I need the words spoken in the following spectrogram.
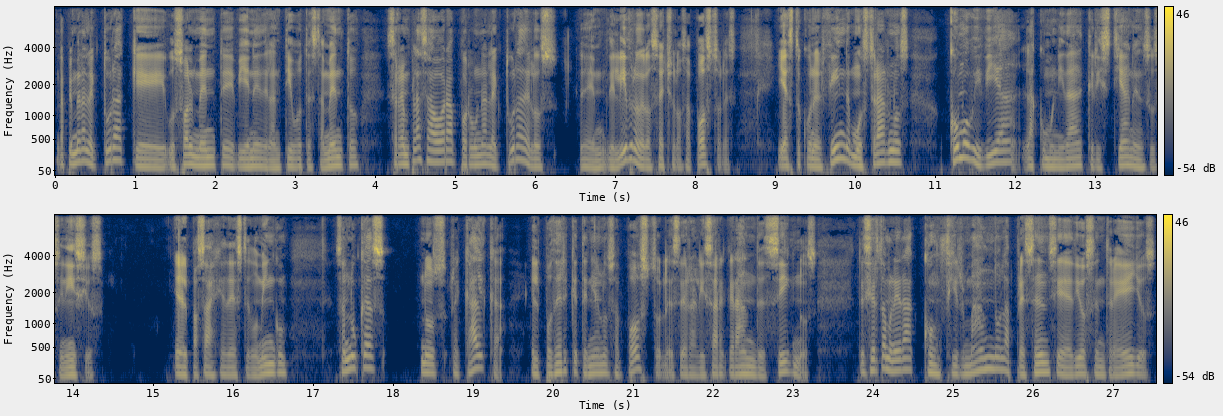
la primera lectura que usualmente viene del Antiguo Testamento se reemplaza ahora por una lectura del libro de los Hechos de los Apóstoles, y esto con el fin de mostrarnos cómo vivía la comunidad cristiana en sus inicios. En el pasaje de este domingo, San Lucas nos recalca el poder que tenían los apóstoles de realizar grandes signos, de cierta manera confirmando la presencia de Dios entre ellos,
